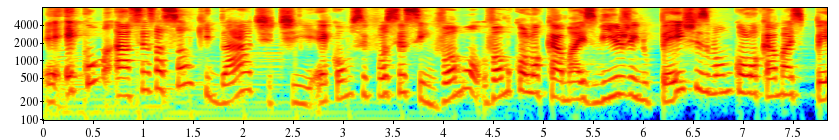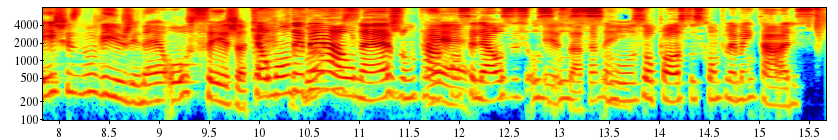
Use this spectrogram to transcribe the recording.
É, é como a sensação que dá, Titi, é como se fosse assim: vamos, vamos colocar mais virgem no peixes e vamos colocar mais peixes no virgem, né? Ou seja, Que é o mundo Vamos- ideal, né? Juntar, É, conciliar os, os, os, os opostos complementares.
